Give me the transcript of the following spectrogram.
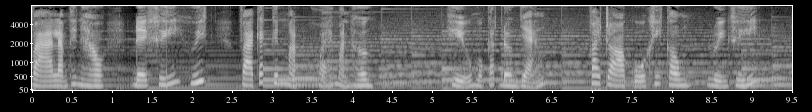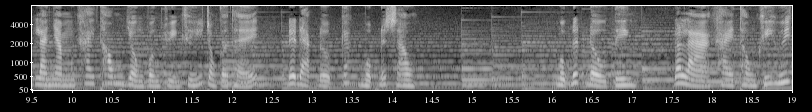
Và làm thế nào để khí, huyết và các kinh mạch khỏe mạnh hơn? hiểu một cách đơn giản vai trò của khí công luyện khí là nhằm khai thông dòng vận chuyển khí trong cơ thể để đạt được các mục đích sau mục đích đầu tiên đó là khai thông khí huyết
